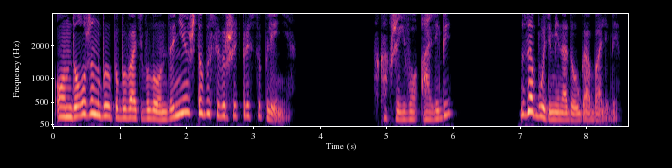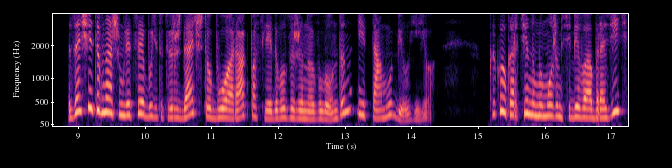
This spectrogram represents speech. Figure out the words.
он должен был побывать в Лондоне, чтобы совершить преступление. А как же его алиби? Забудем ненадолго об алиби. Защита в нашем лице будет утверждать, что Буарак последовал за женой в Лондон и там убил ее. Какую картину мы можем себе вообразить,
